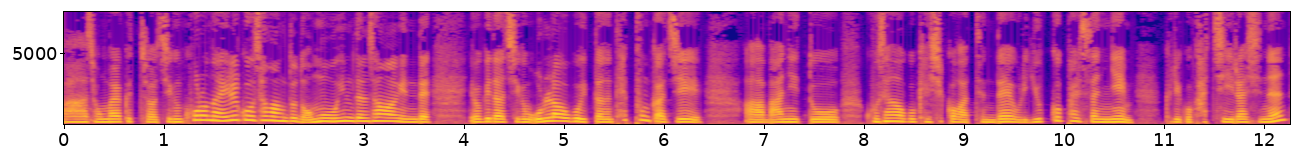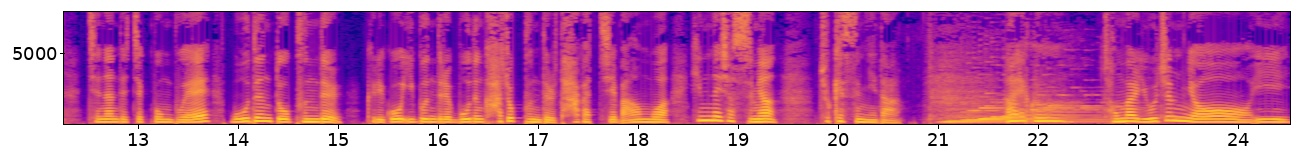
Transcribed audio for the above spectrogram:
아, 정말 그쵸. 지금 코로나19 상황도 너무 힘든 상황인데 여기다 지금 올라오고 있다는 태풍까지 아, 많이 또 고생하고 계실 것 같은데 우리 6984님 그리고 같이 일하시는 재난대책본부의 모든 또 분들 그리고 이분들의 모든 가족분들 다 같이 마음 모아 힘내셨으면 좋겠습니다. 아이고, 정말 요즘요, 이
